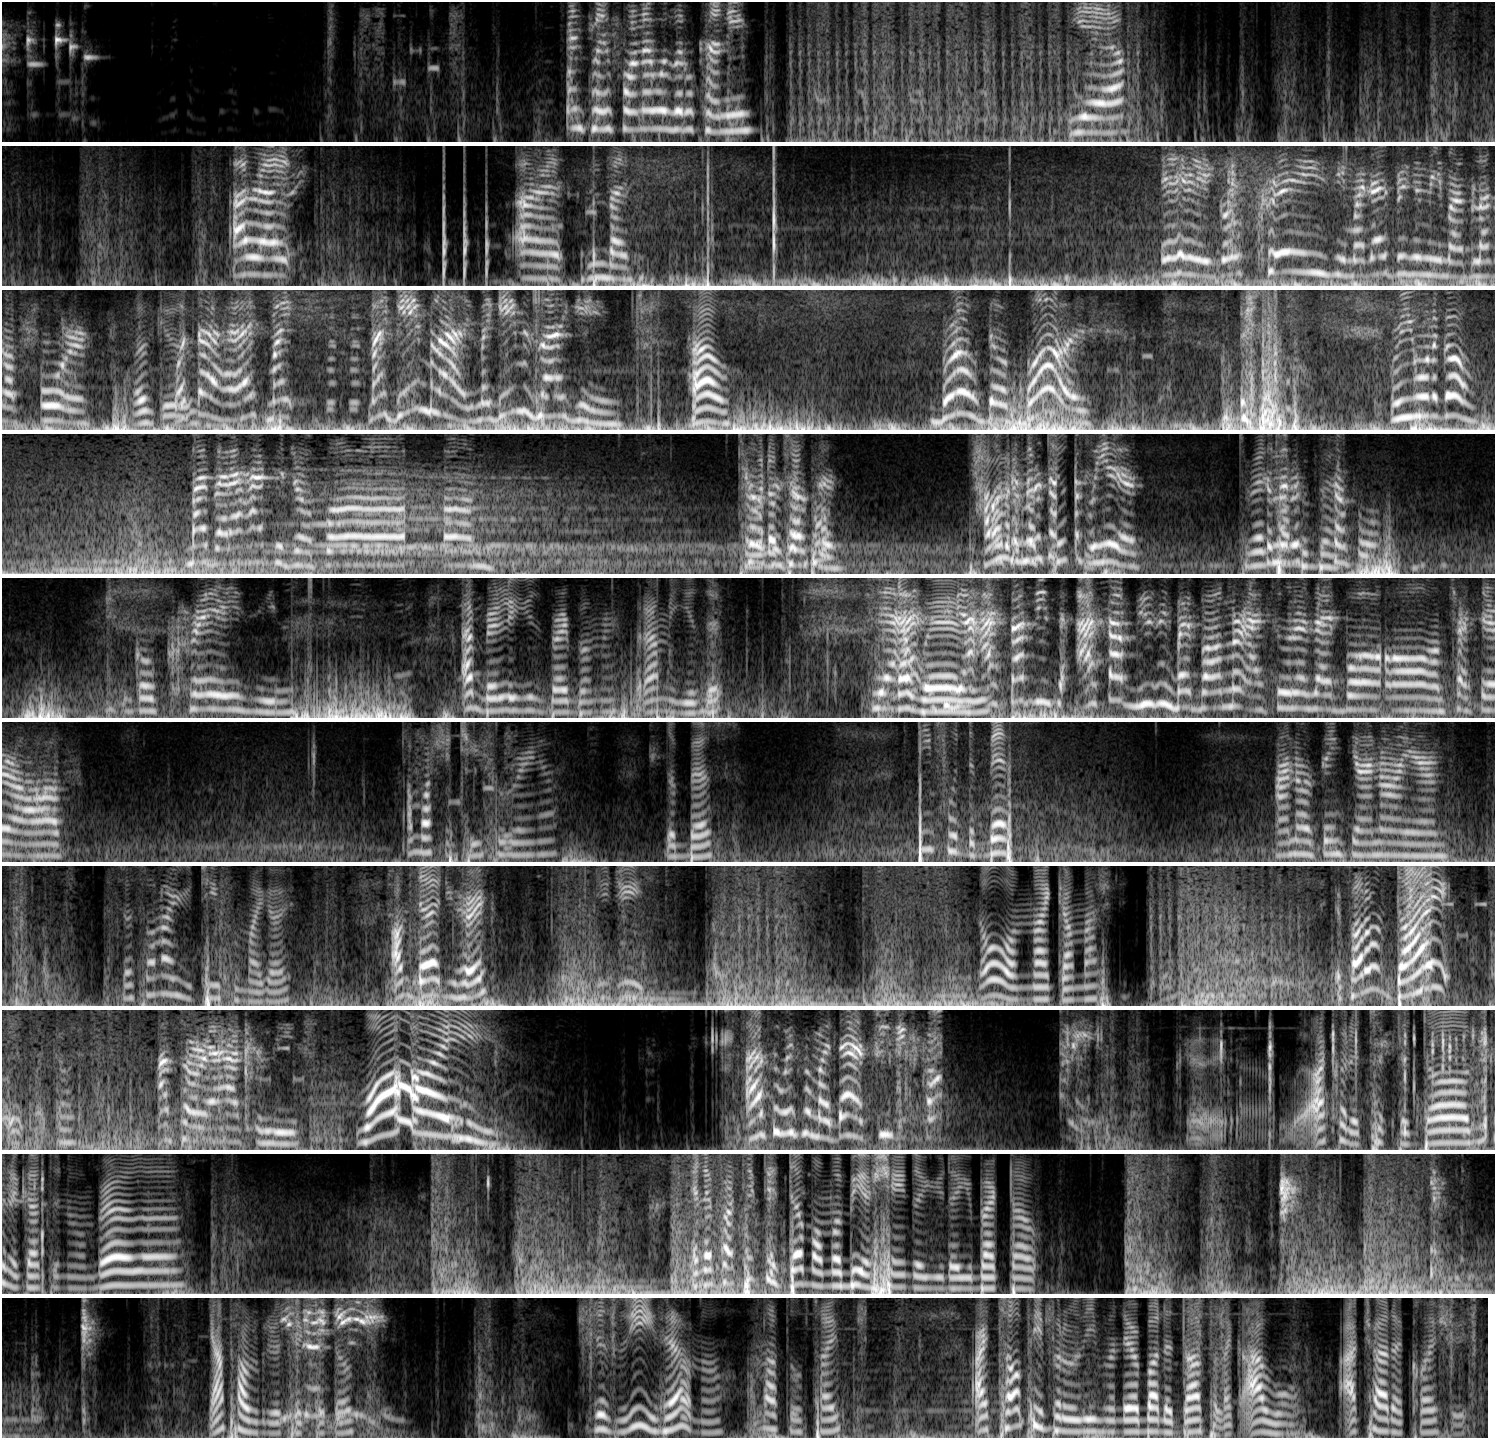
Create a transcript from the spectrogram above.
I'm playing Fortnite with little Kenny. Yeah. Alright. Alright, bye. Hey, go crazy. My dad's bringing me my Black Ops 4. That's good. What the heck? My my game lag. My game is lagging. How? Bro, the bus. Where you wanna go? My bad, I had to jump off. Um. Tomato Temple. How oh, Tomato Temple? Temple? Yeah. Tomato, Tomato Temple. Temple. Go crazy. I barely use Bright Bomber, but I'm gonna use it. Yeah, no I, yeah, I stopped using I stopped using Bright Bomber as soon as I bought um Tricera Ops. I'm watching Tfue right now. The best. Tfue the best. I know, thank you, I know I am. Since when are you Tfue, my guy? I'm dead, you heard? GG. No, I'm like, I'm actually... If I don't die... Oh my god. I'm sorry, I have to leave. Why? I have to wait for my dad. He's coming. Okay. I could have took the dub. You could have got the new umbrella. And if I took the dub, I'm gonna be ashamed of you that you backed out. Yeah, I'm probably gonna take the dub. Just leave? Hell no. I'm not those type. I tell people to leave when they're about to die, but like I won't. I try to clutch it.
